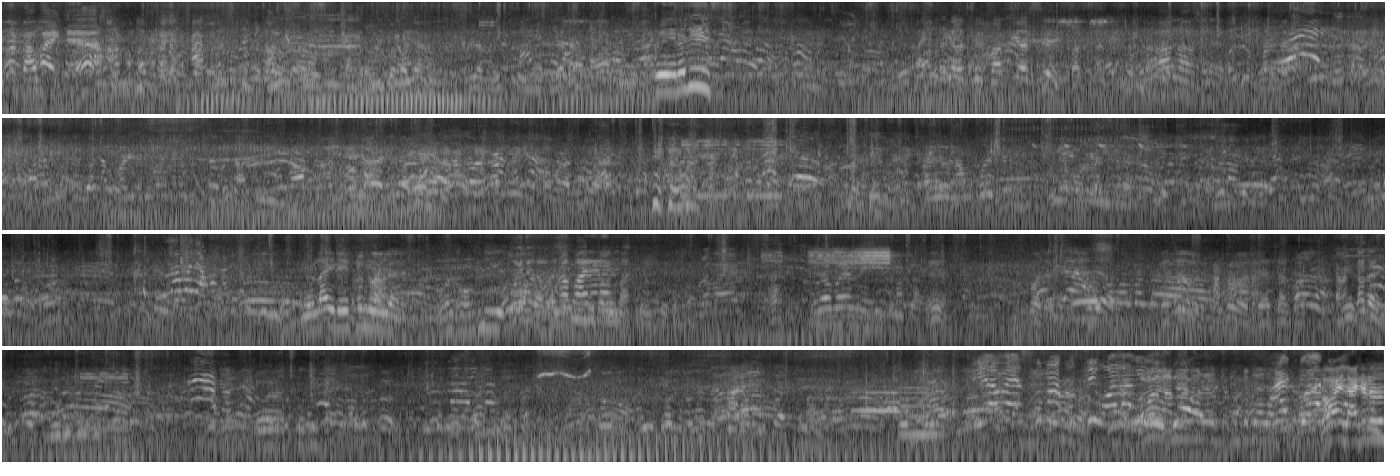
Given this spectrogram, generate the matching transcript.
ম্যাডাম ওপারে আছে ওপারে আছে। ওপারে আছে আসছে আমি ধরেছি তো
